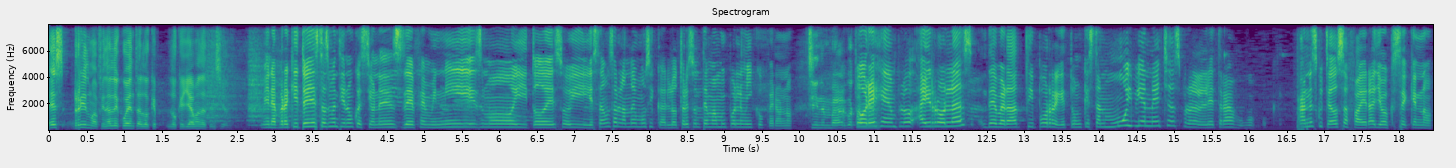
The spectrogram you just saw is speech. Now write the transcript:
Es ritmo, a final de cuentas, lo que, lo que llama la atención. Mira, pero aquí tú ya estás metiendo en cuestiones de feminismo y todo eso y estamos hablando de música. El otro es un tema muy polémico, pero no. Sin embargo, Por también. ejemplo, hay rolas de verdad tipo reggaetón que están muy bien hechas, pero la letra... ¿Han escuchado Zafaira? Yo sé que no.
